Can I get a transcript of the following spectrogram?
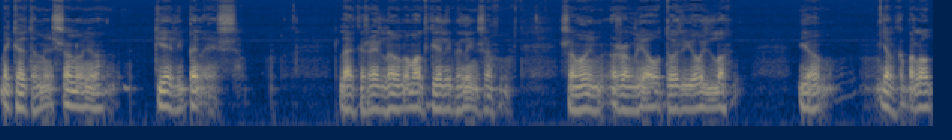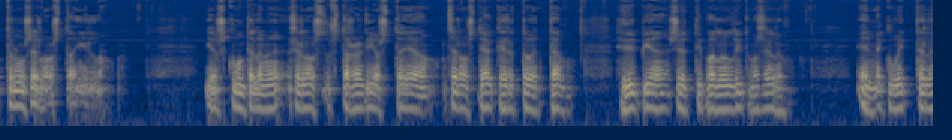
Me käytämme sanoja kielipeleissä. Lääkäreillä on omat kielipelinsä, samoin ralliautoilijoilla ja jalkapalloottelun selostajilla. Jos kuuntelemme selostusta radiosta ja selostaja kertoo, että hyypiä syötti pallon Litmaselle, emme kuvittele,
